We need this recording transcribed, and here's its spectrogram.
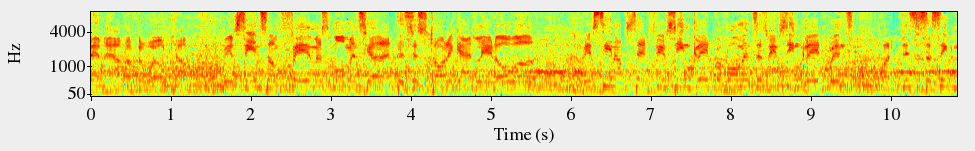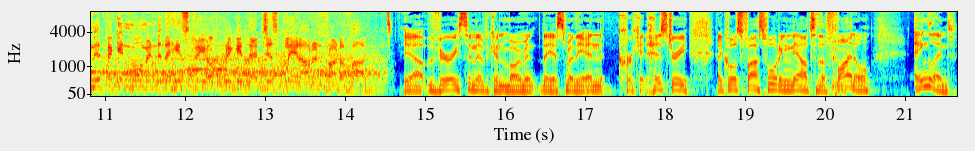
them out of the World Cup. We've seen some famous moments here at this historic Adelaide Oval. We've seen upsets, we've seen great performances, we've seen great wins, but this is a significant moment in the history of cricket that just played out in front of us. Yeah, very significant moment there, Smithy, in cricket history. And of course, fast forwarding now to the final, England.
